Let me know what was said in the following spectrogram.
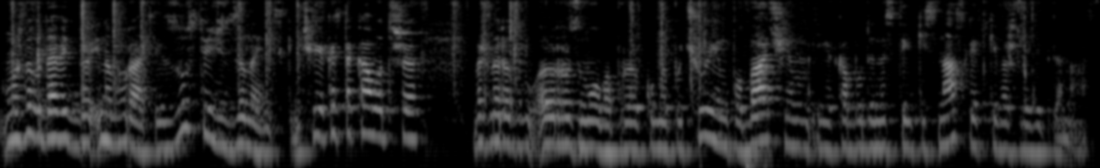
Можливо, навіть до інавгурації. Зустріч з Зеленським. Чи якась така от ще важлива розмова, про яку ми почуємо, побачимо, і яка буде нести якісь наслідки важливі для нас.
